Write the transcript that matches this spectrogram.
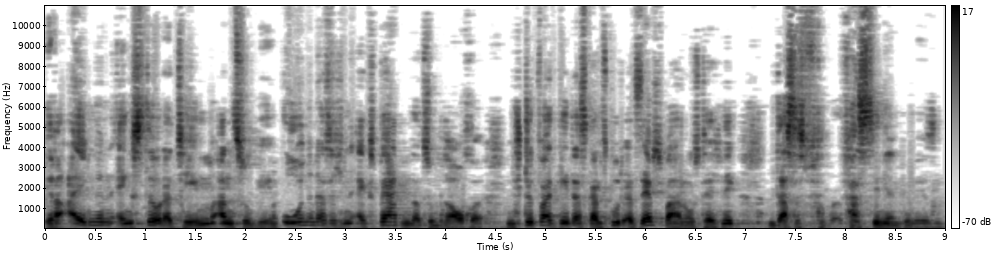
ihre eigenen Ängste oder Themen anzugehen, ohne dass ich einen Experten dazu brauche. Ein Stück weit geht das ganz gut als Selbstbehandlungstechnik und das ist faszinierend gewesen.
